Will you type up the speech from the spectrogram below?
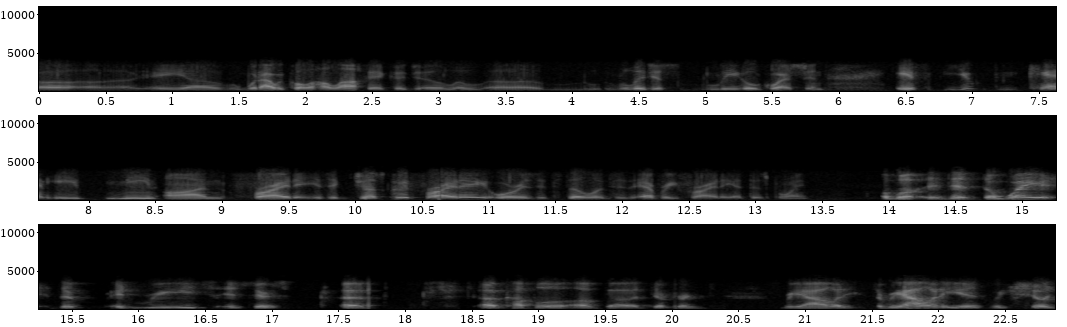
uh, a uh, what I would call a halachic, uh, religious legal question. If you can't eat meat on Friday, is it just Good Friday, or is it still is it every Friday at this point? Well, it is the way the it reads is there's a, a couple of uh, different realities. The reality is we should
